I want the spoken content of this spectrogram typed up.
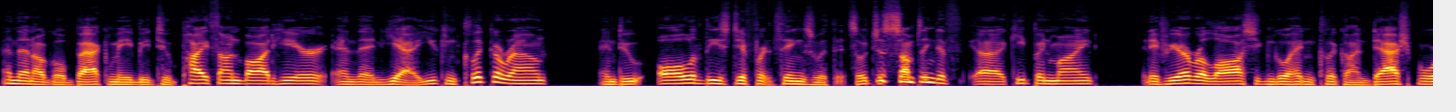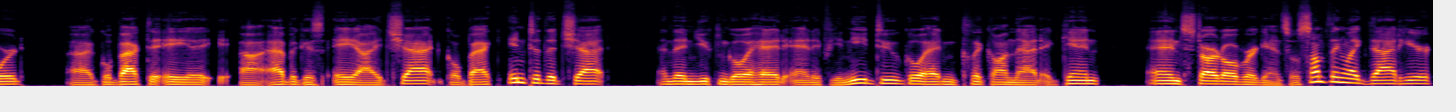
and then I'll go back maybe to Python bot here, and then yeah, you can click around and do all of these different things with it. So just something to uh, keep in mind. And if you're ever lost, you can go ahead and click on dashboard, uh, go back to uh, Abacus AI chat, go back into the chat, and then you can go ahead and if you need to, go ahead and click on that again and start over again. So something like that here.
